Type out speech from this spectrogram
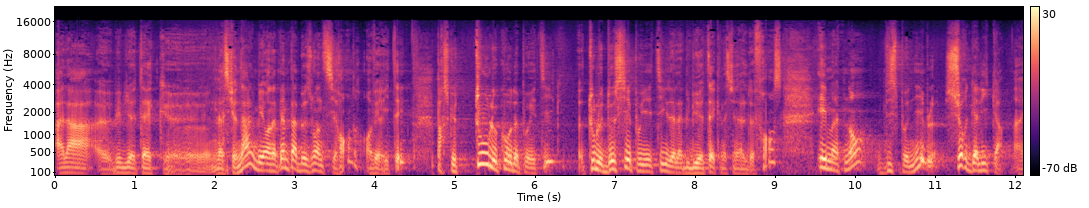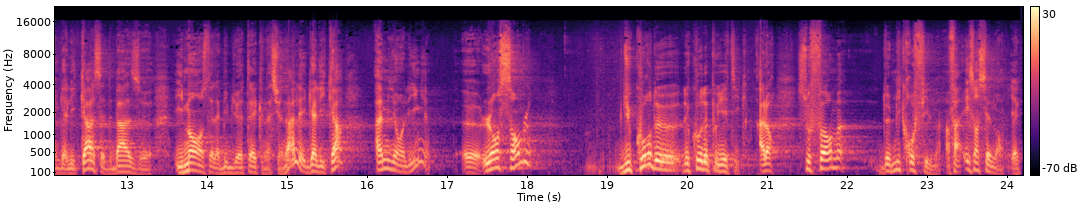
à la euh, Bibliothèque nationale, mais on n'a même pas besoin de s'y rendre, en vérité, parce que tout le cours de poétique tout le dossier poétique de la Bibliothèque nationale de France est maintenant disponible sur Gallica. Hein, Gallica, cette base euh, immense de la Bibliothèque nationale, et Gallica a mis en ligne euh, l'ensemble du cours de, cours de poétique. Alors, sous forme de microfilms, enfin essentiellement. Il y a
